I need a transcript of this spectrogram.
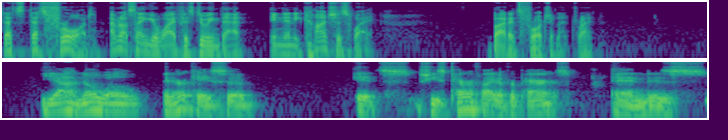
that's that's fraud. I'm not saying your wife is doing that in any conscious way, but it's fraudulent, right? Yeah. No. Well, in her case, uh, it's she's terrified of her parents and is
